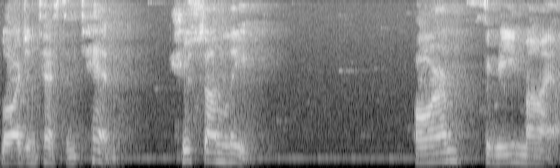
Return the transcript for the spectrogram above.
Large intestine 10, Shou San Li, arm 3 mile.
